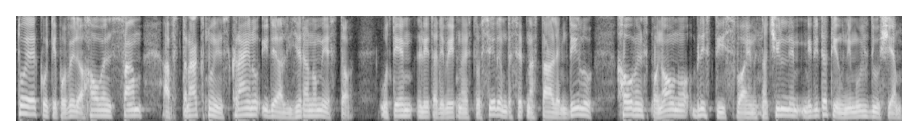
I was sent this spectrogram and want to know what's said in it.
To je, kot je povedal Hovens sam, abstraktno in skrajno idealizirano mesto. V tem leta 1970 nastalem delu Hovens ponovno blesti svojim značilnim meditativnim vzdušjem.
